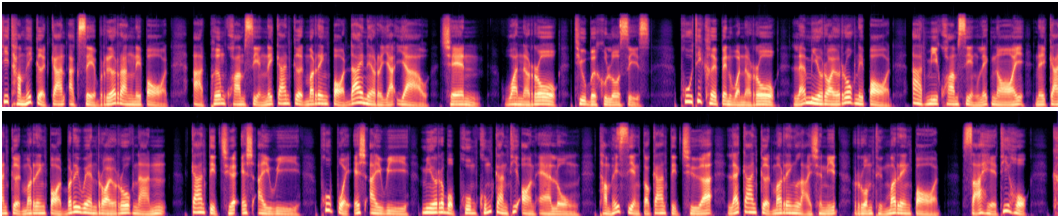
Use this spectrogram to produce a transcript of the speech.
ที่ทำให้เกิดการอักเสบเรื้อรังในปอด อาจเพิ่มความเสี่ยงในการเกิดมะเร็งปอดได้ในระยะยาว เช่นวัณโรค tuberculosis ผู้ที่เคยเป็นวัณโรค และมีรอยโรคในปอด อาจมีความเสี่ยงเล็กน้อย ในการเกิดมะเร็งปอดบริเวณรอยโรคนั้น การติดเชื้อ HIV ผู้ป่วย HIV มีระบบภูมิคุ้มกันที่อ่อนแอลงทำให้เสี่ยงต่อการติดเชื้อ และการเกิดมะเร็งหลายชนิด รวมถึงมะเร็งปอด สาเหตุที่ 6 เค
